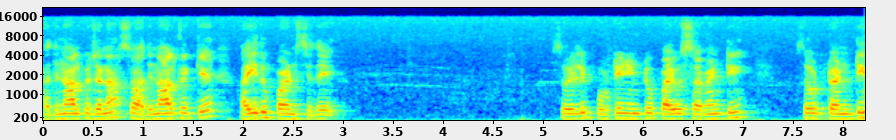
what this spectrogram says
ಹದಿನಾಲ್ಕು ಜನ ಸೊ ಹದಿನಾಲ್ಕಕ್ಕೆ ಐದು ಪಾಯಿಂಟ್ಸ್ ಇದೆ. ಸೊ ಇಲ್ಲಿ fourteen into five seventy so twenty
